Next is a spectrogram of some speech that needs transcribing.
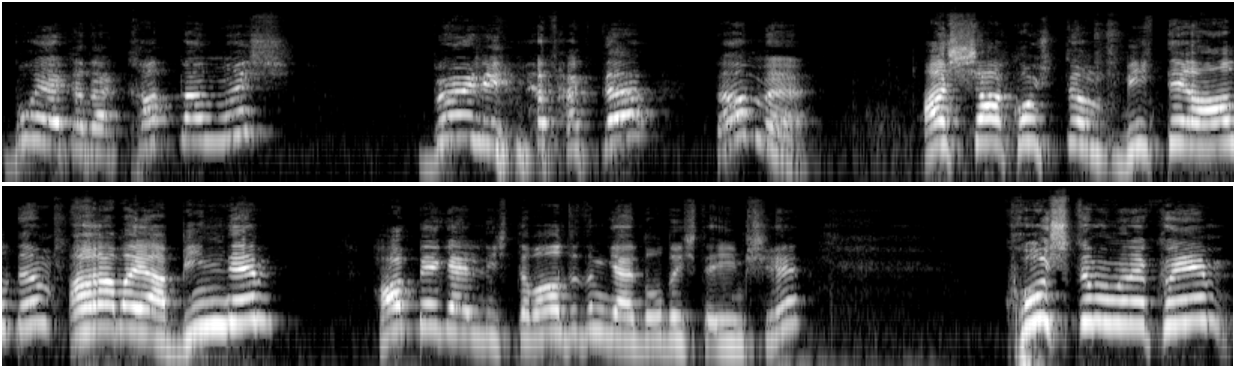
buraya kadar katlanmış. Böyleyim yatakta. Tamam mı? Aşağı koştum. Bihter'i aldım. Arabaya bindim. Habbe geldi işte. Baldızım geldi. O da işte hemşire. Koştum amına koyayım.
